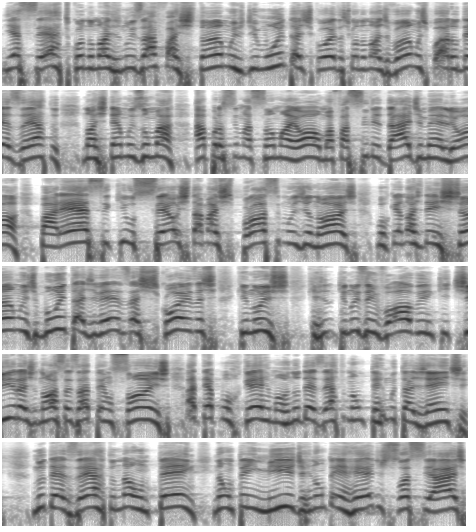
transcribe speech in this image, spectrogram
e é certo, quando nós nos afastamos de muitas coisas, quando nós vamos para o deserto, nós temos uma aproximação maior, uma facilidade melhor. Parece que o céu está mais próximo de nós, porque nós deixamos muitas vezes as coisas que nos, que, que nos envolvem, que tiram as nossas atenções. Até porque, irmãos, no deserto não tem muita gente. No deserto não tem, não tem mídias, não tem redes sociais.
